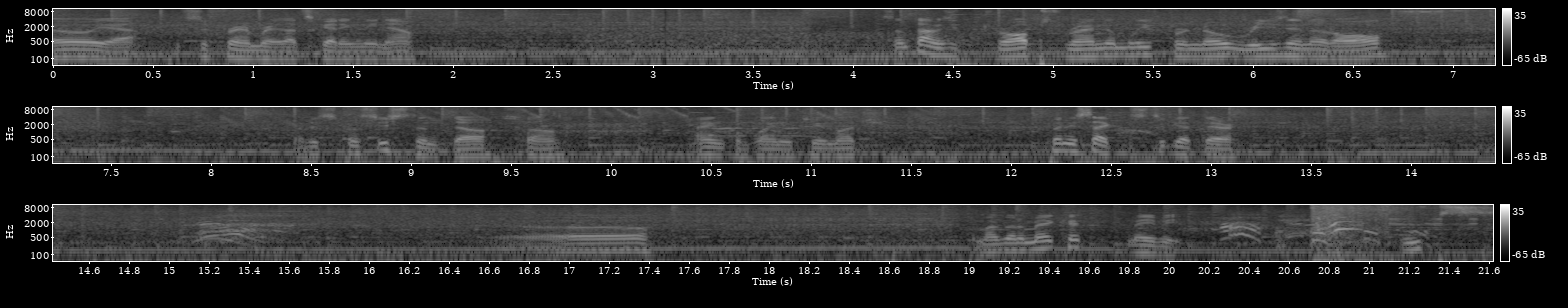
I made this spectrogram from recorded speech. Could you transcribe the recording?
Oh yeah. It's the frame rate that's getting me now. Sometimes it drops randomly for no reason at all. But it's consistent though, so I ain't complaining too much. 20 seconds to get there. Uh, am I gonna make it? Maybe. Oops.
